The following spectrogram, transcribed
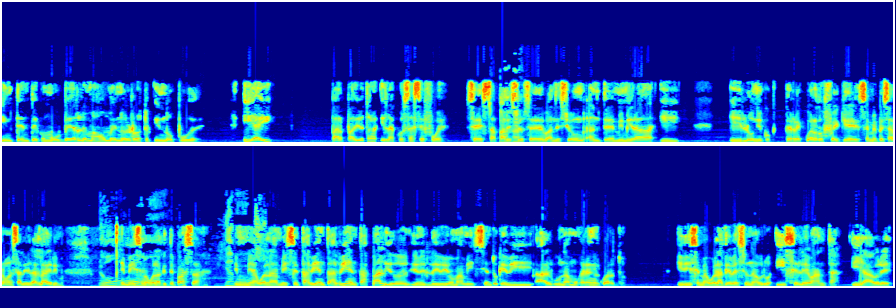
intenté como verle más o menos el rostro y no pude. Y ahí parpadeó otra y la cosa se fue, se desapareció, se desvaneció ante mi mirada y, y lo único que recuerdo fue que se me empezaron a salir las lágrimas. Y me dice mi abuela, ¿qué te pasa? Y mi abuela me dice, ¿estás bien? ¿Estás bien? ¿Estás pálido? Y le digo yo, mami, siento que vi a alguna mujer en el cuarto y dice mi abuela, debe ser una bruja, y se levanta y abre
